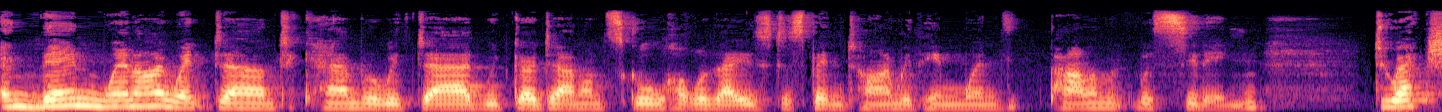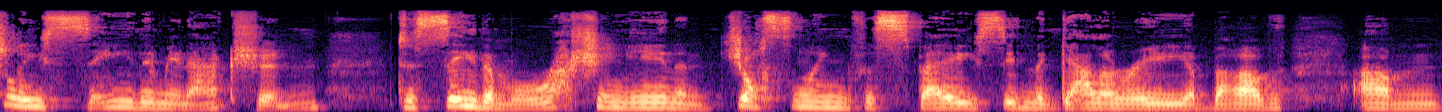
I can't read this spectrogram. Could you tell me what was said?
And then when I went down to Canberra with Dad, we'd go down on school holidays to spend time with him when Parliament was sitting, to actually see them in action to see them rushing in and jostling for space in the gallery above um,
